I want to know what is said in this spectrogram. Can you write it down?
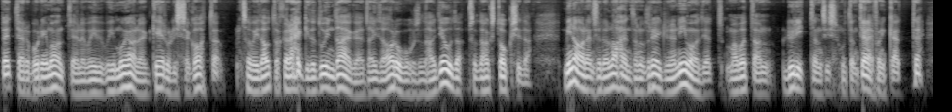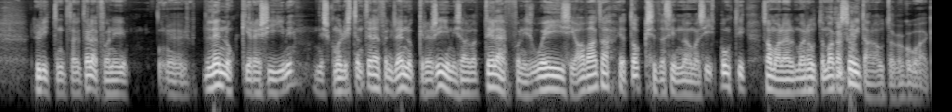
Peterburi maanteele või, või mujale keerulisse kohta. sa võid autoga rääkida tund aega ja ta ei saa aru, kuhu sa tahad jõuda, sa tahaks toksida. mina olen selle lahendanud reeglina niimoodi, et ma võtan, lülitan siis, võtan telefoni kätte lülitan telefoni lennukirežiimi. siis kui ma lülitan telefoni lennukirežiimi, saan ma telefonis Waze'i avada ja toksida sinna oma sihtpunkti. samal ajal ma rõhutan, ma ka sõidan autoga kogu aeg.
